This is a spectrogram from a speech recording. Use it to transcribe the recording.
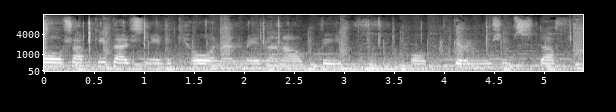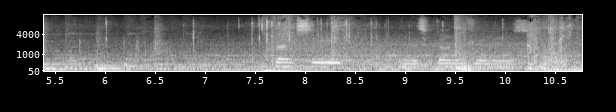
Oh, shopkeep, I just need to kill an enemy, then I'll be, well, giving you some stuff. Currency in this dungeon is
